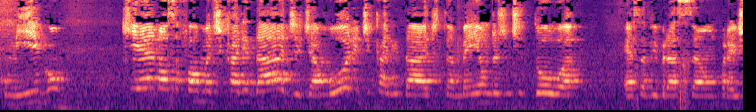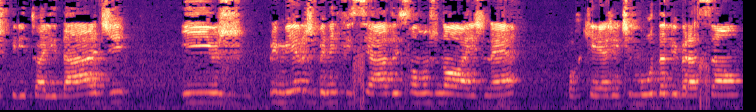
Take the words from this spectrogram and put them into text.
comigo, que é a nossa forma de caridade, de amor e de caridade também, onde a gente doa essa vibração para a espiritualidade e os primeiros beneficiados somos nós, né? Porque a gente muda a vibração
